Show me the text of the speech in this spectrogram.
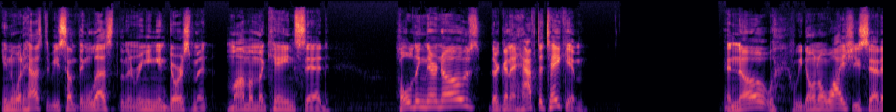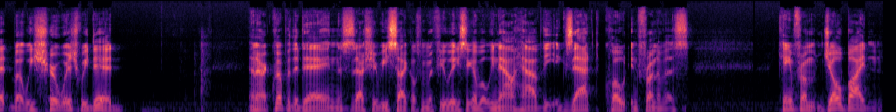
In what has to be something less than a ringing endorsement, Mama McCain said, Holding their nose, they're going to have to take him. And no, we don't know why she said it, but we sure wish we did. And our quip of the day, and this is actually recycled from a few weeks ago, but we now have the exact quote in front of us, came from Joe Biden,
